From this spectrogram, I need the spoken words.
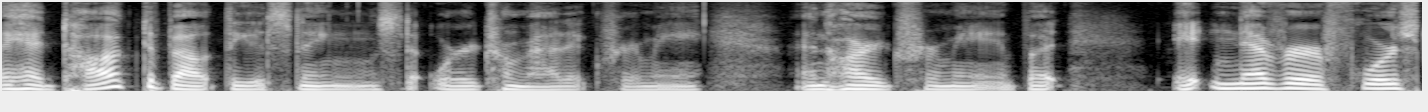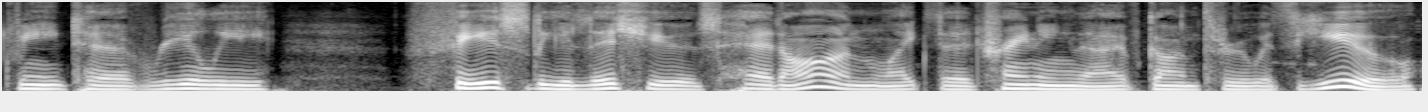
I had talked about these things that were traumatic for me and hard for me, but it never forced me to really face these issues head on like the training that I've gone through with you.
